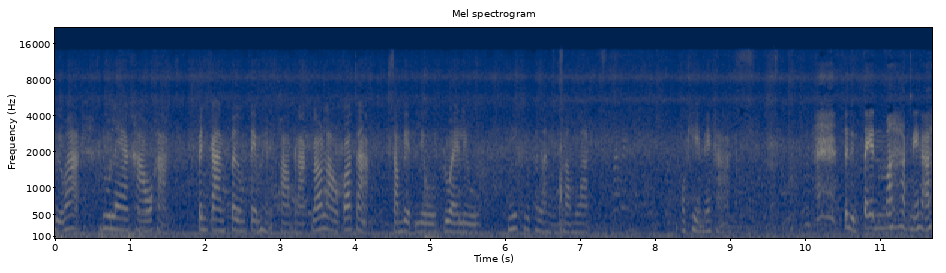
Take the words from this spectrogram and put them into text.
หรือว่าดูแลเขาค่ะ เป็นการเติมเต็มแห่งความรัก แล้วเราก็จะสำเร็จเร็วรวยเร็ว นี่คือพลังแห่งความรัก โอเคไหมคะ ตื่นเต้นมากนี่ค่ะ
